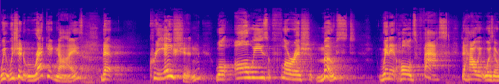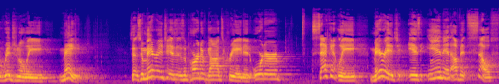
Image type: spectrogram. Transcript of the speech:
We, we should recognize that creation will always flourish most when it holds fast to how it was originally made. So, so marriage is, is a part of God's created order. Secondly, marriage is in and of itself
